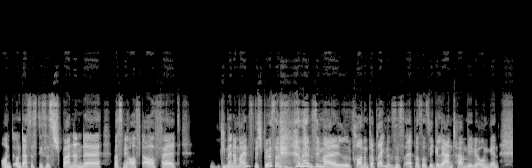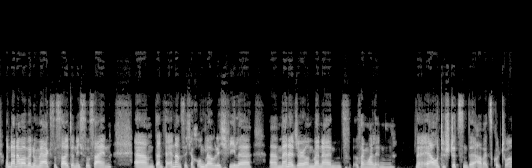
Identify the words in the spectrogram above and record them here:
und, und das ist dieses Spannende, was mir oft auffällt die Männer meinen es nicht böse, wenn sie mal Frauen unterbrechen. Es ist etwas, was wir gelernt haben, wie wir umgehen. Und dann aber, wenn du merkst, es sollte nicht so sein, ähm, dann verändern sich auch unglaublich viele äh, Manager und Männer in, sagen wir mal, in eine eher unterstützende Arbeitskultur.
